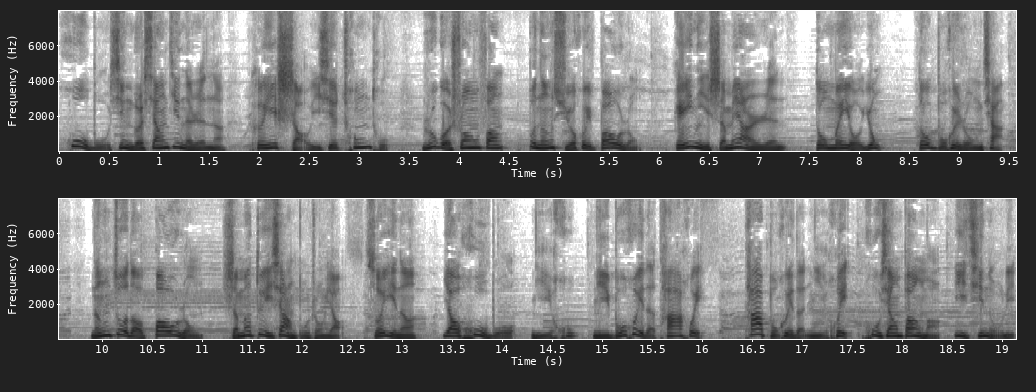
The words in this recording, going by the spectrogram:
互补性格相近的人呢，可以少一些冲突。如果双方不能学会包容，给你什么样的人都没有用，都不会融洽。能做到包容，什么对象不重要。所以呢。要互补，你互你不会的他会，他不会的你会，互相帮忙，一起努力。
